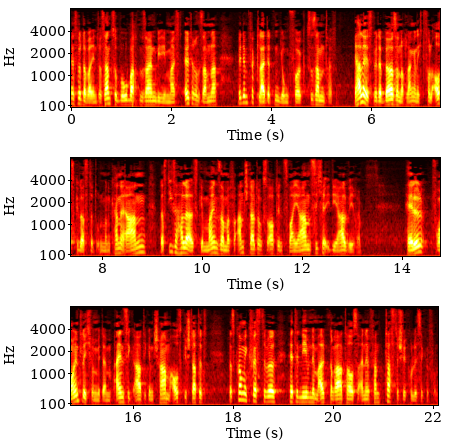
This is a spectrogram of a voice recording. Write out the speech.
Es wird aber interessant zu beobachten sein, wie die meist älteren Sammler mit dem verkleideten Jungvolk zusammentreffen. Die Halle ist mit der Börse noch lange nicht voll ausgelastet und man kann erahnen, dass diese Halle als gemeinsamer Veranstaltungsort in zwei Jahren sicher ideal wäre. Hell, freundlich und mit einem einzigartigen Charme ausgestattet, das Comic Festival hätte neben dem alten Rathaus eine fantastische Kulisse gefunden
